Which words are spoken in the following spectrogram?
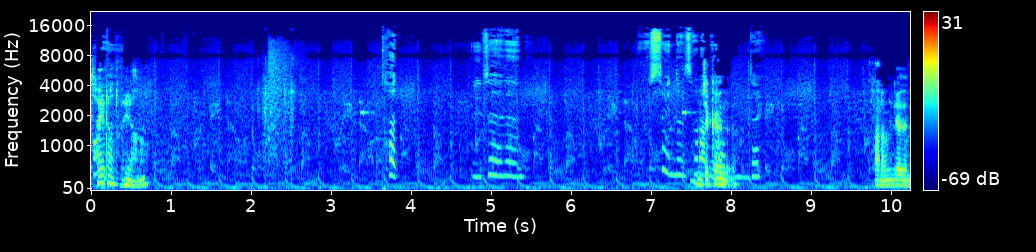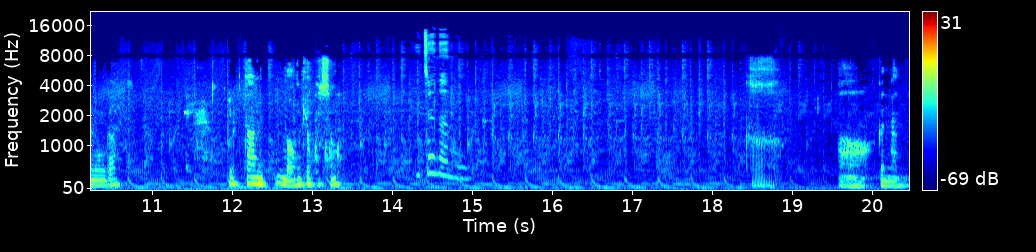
타이라도 해야 하나? 다 이제는 할 수 있는 사람이 이제 그냥- 없는데 다 넘겨야 되는 건가? 일단 넘겨보죠. 이제는 아, 끝났네.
